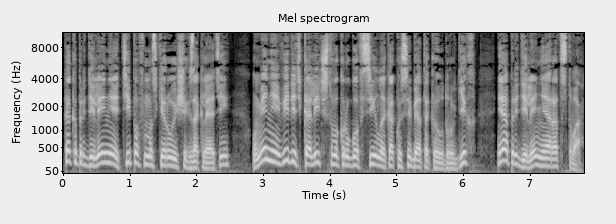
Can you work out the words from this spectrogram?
как определение типов маскирующих заклятий, умение видеть количество кругов силы как у себя, так и у других, и определение родства.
